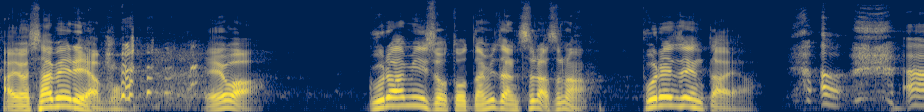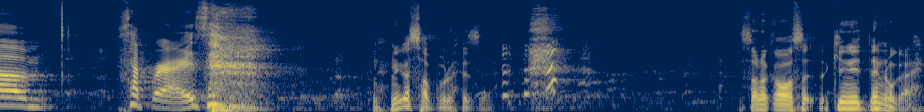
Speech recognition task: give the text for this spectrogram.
はよ喋れやもうええわグラミー賞取ったみたいにすなすなプレゼンターや oh, um, surprise. 何がサプライズやその顔さ気に入ってんのかい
